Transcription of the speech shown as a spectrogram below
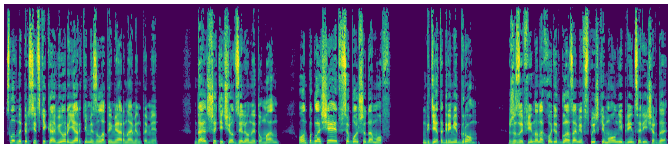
словно персидский ковер яркими золотыми орнаментами. Дальше течет зеленый туман, он поглощает все больше домов. Где-то гремит гром. Жозефина находит глазами вспышки молний принца Ричарда.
